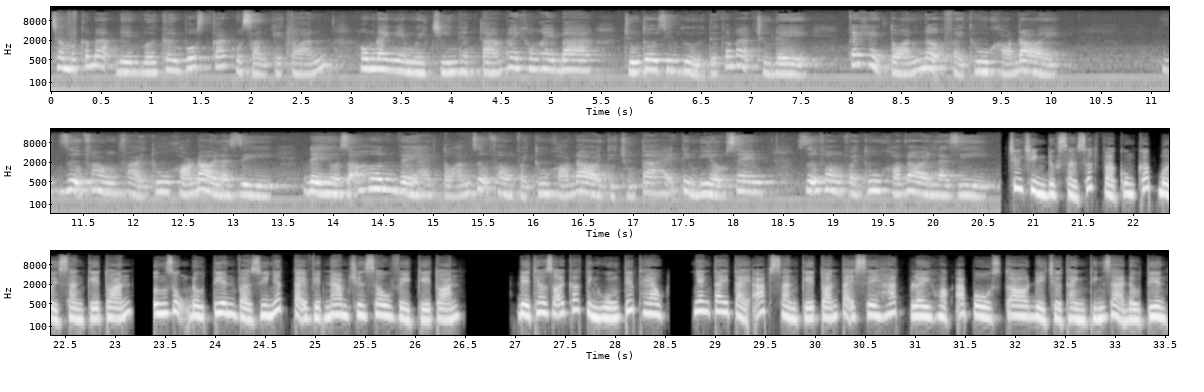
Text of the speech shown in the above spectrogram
Chào mừng các bạn đến với kênh Postcard của Sàn Kế Toán Hôm nay ngày 19 tháng 8 2023 Chúng tôi xin gửi tới các bạn chủ đề Cách hạch toán nợ phải thu khó đòi Dự phòng phải thu khó đòi là gì? Để hiểu rõ hơn về hạch toán dự phòng phải thu khó đòi thì chúng ta hãy tìm hiểu xem dự phòng phải thu khó đòi là gì. Chương trình được sản xuất và cung cấp bởi sàn kế toán, ứng dụng đầu tiên và duy nhất tại Việt Nam chuyên sâu về kế toán. Để theo dõi các tình huống tiếp theo, nhanh tay tải app sàn kế toán tại CH Play hoặc Apple Store để trở thành thính giả đầu tiên.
